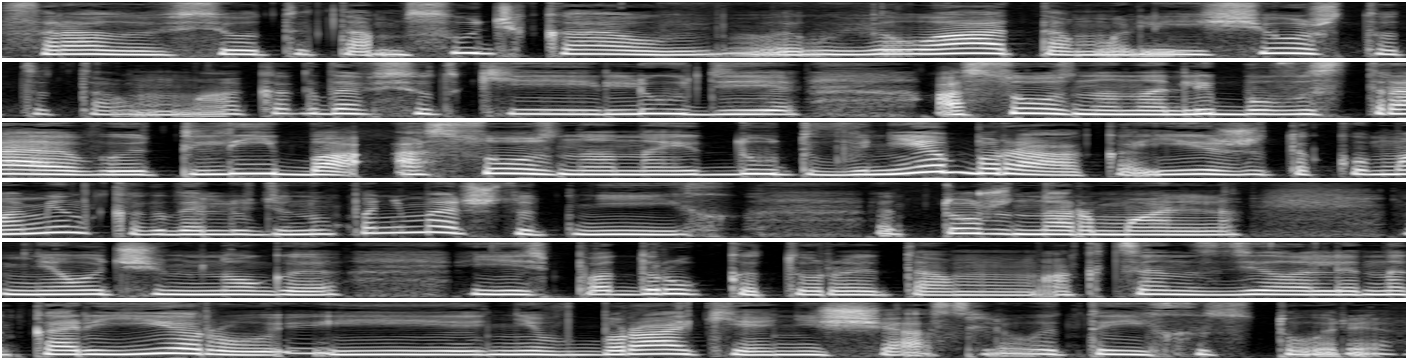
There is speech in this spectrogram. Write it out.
сразу все ты там сучка увела там или еще что-то там. А когда все-таки люди осознанно либо выстраивают, либо осознанно идут вне брака, есть же такой момент, когда люди, ну, понимают, что это не их. Это тоже нормально. У меня очень много есть подруг, которые там акцент сделали на карьеру и не в браке, они счастливы. Это их история.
